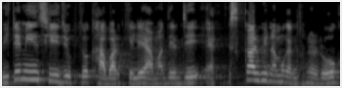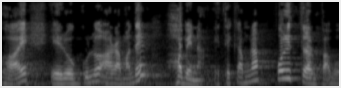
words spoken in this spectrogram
ভিটামিন সি যুক্ত খাবার খেলে আমাদের যে স্কারভি নামক এক ধরনের রোগ হয়, এই রোগগুলো আর আমাদের হবে না। এ থেকে আমরা পরিত্রাণ পাবো।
